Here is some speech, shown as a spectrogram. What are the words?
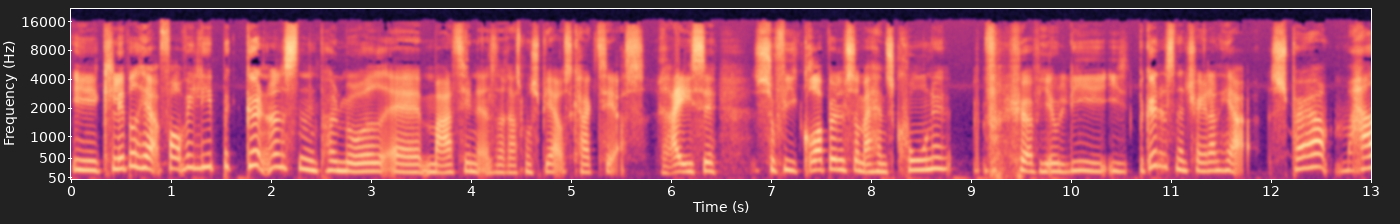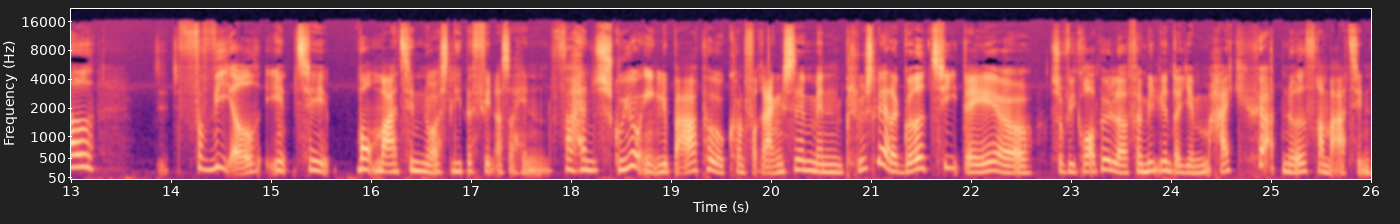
i klippet her får vi lige begyndelsen på en måde af Martin, altså Rasmus Bjergs karakters rejse. Sofie Gråbøl, som er hans kone, hører vi jo lige i begyndelsen af traileren her, spørger meget forvirret ind til, hvor Martin nu også lige befinder sig henne. For han skulle jo egentlig bare på konference, men pludselig er der gået 10 dage, og Sofie Gråbøl og familien derhjemme har ikke hørt noget fra Martin.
